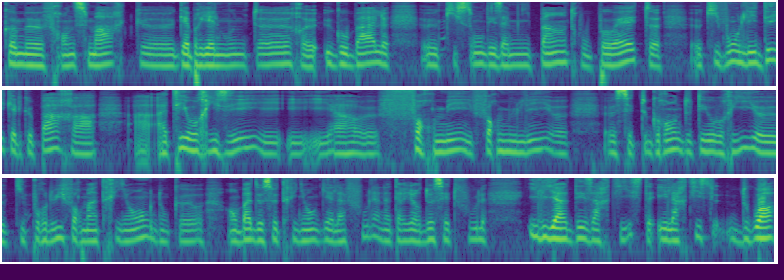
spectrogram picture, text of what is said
comme Franz Marc, Gabriel Munter, Hugo Ball, qui sont des amis peintres ou poètes, qui vont l'aider quelque part à, à, théoriser et, à euh, former et formuler euh, euh, cette grande théorie qui pour lui forme un triangle. Donc en bas de ce triangle, il y a la foule. À l'intérieur de cette foule, il y a des artistes et l'artiste doit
